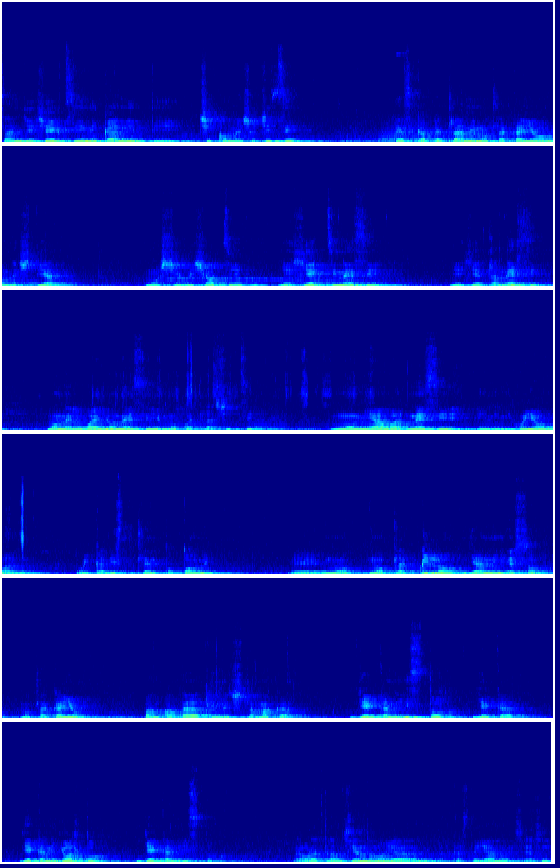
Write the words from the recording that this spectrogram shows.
San Yeshexi Nikani ti Chicomexochitzi Tezcapetlani Motlacayo Monextia Mushihuixotzi Yeshexi Nesi Yehietlanesi Monelhuayo Nesi Mocuetlachitzi Momiagua Nesi Ininihuyo Wan Huicalistitlen Totome eh, Mo- Motlacuilo Yani Eso Notlacayo Pampatá Tinechtlamaca Yeca ni Istok Yeca Yeca ni Yoltok Yeca ni Istok Ahora traduciéndolo ya al castellano dice así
